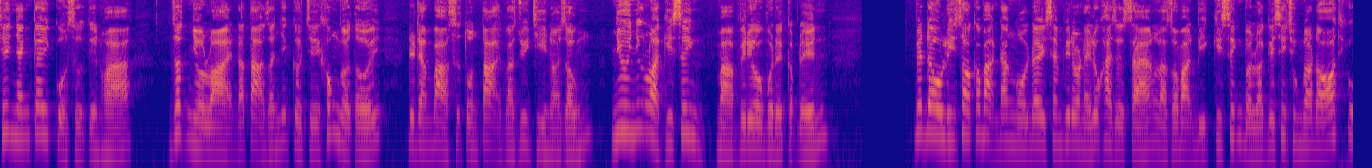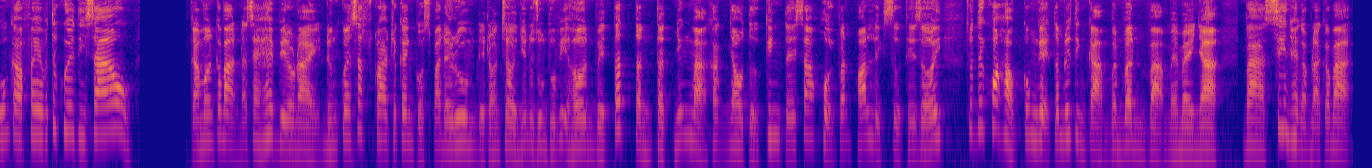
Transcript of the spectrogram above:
Trên nhánh cây của sự tiến hóa, rất nhiều loài đã tạo ra những cơ chế không ngờ tới để đảm bảo sự tồn tại và duy trì nòi giống, như những loài ký sinh mà video vừa đề cập đến. Biết đâu lý do các bạn đang ngồi đây xem video này lúc 2 giờ sáng là do bạn bị ký sinh bởi loài ký sinh trùng nào đó thì uống cà phê và thức khuya thì sao? Cảm ơn các bạn đã xem hết video này. Đừng quên subscribe cho kênh của Spider Room để đón chờ những nội dung thú vị hơn về tất tần tật những mảng khác nhau từ kinh tế, xã hội, văn hóa, lịch sử thế giới cho tới khoa học, công nghệ, tâm lý tình cảm vân vân và mê mê nha. Và xin hẹn gặp lại các bạn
